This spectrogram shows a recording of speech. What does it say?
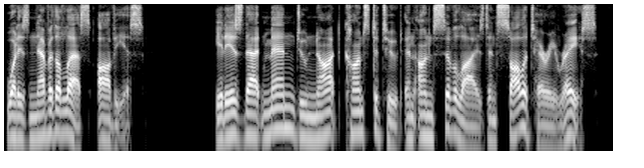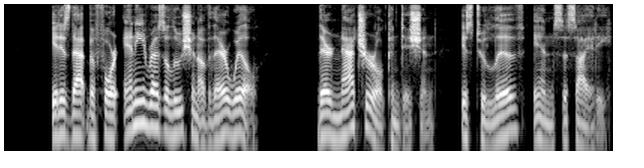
what is nevertheless obvious. It is that men do not constitute an uncivilized and solitary race. It is that before any resolution of their will, their natural condition is to live in society.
